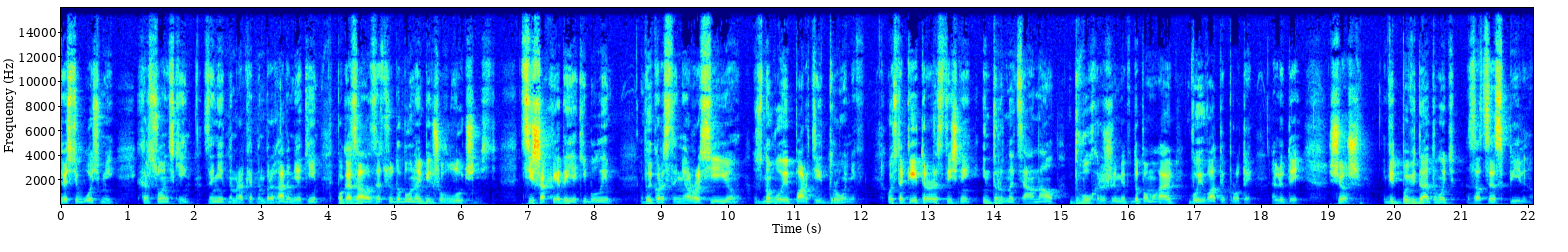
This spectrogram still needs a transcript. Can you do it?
208-й Херсонській зенітним ракетним бригадам, які показали за цю добу найбільшу влучність. Ці шахеди, які були використані Росією з нової партії дронів. Ось такий терористичний інтернаціонал двох режимів допомагають воювати проти людей. Що ж, відповідатимуть за це спільно.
